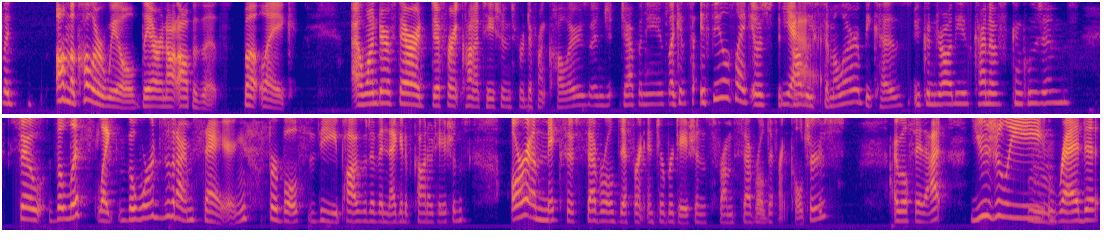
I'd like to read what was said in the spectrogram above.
like on the color wheel they are not opposites, but like I wonder if there are different connotations for different colors in J- Japanese. Like it's it feels like it was it's Yeah. probably similar because you can draw these kind of conclusions. So the list, like the words that I'm saying for both the positive and negative connotations, are a mix of several different interpretations from several different cultures. I will say that. Usually, Hmm. red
